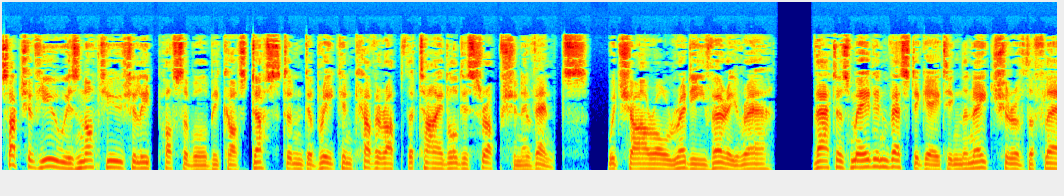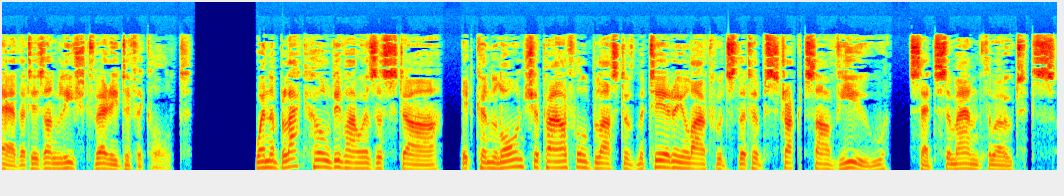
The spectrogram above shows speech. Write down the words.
Such a view is not usually possible because dust and debris can cover up the tidal disruption events, which are already very rare. That has made investigating the nature of the flare that is unleashed very difficult. When a black hole devours a star, it can launch a powerful blast of material outwards that obstructs our view, said Samantha Oates,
